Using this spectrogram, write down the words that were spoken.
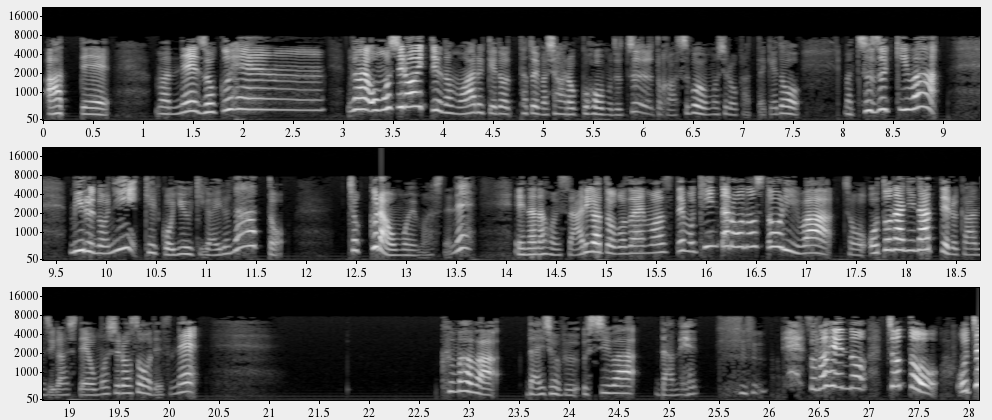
あって、まあね、続編が面白いっていうのもあるけど、例えばシャーロック・ホームズ2とかすごい面白かったけど、まあ続きは見るのに結構勇気がいるなとちょっくら思いましてね。えー、七星さんありがとうございます。でも、金太郎のストーリーは、ちょ、大人になってる感じがして面白そうですね。熊は大丈夫、牛はダメ。その辺の、ちょっと、お茶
